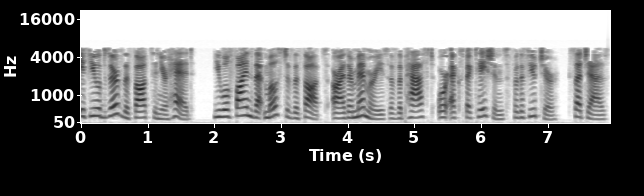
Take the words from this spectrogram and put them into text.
If you observe the thoughts in your head, you will find that most of the thoughts are either memories of the past or expectations for the future, such as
